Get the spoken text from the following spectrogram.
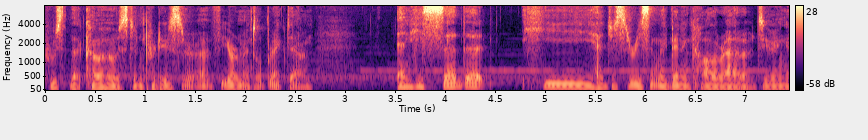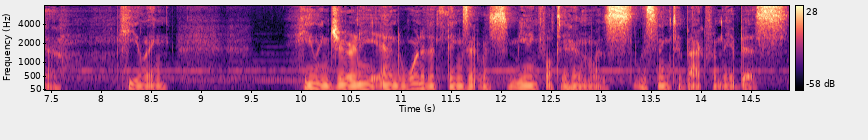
who's the co host and producer of Your Mental Breakdown. And he said that he had just recently been in Colorado doing a healing healing journey and one of the things that was meaningful to him was listening to Back from the Abyss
